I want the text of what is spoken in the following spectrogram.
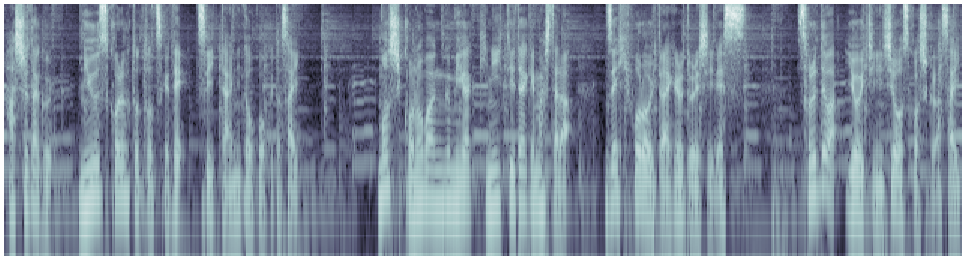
ハッシュタグニュースコネクトとつけてツイッターに投稿ください。もしこの番組が気に入っていただけましたらぜひフォローいただけると嬉しいです。それでは良い一日をお過ごしください。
